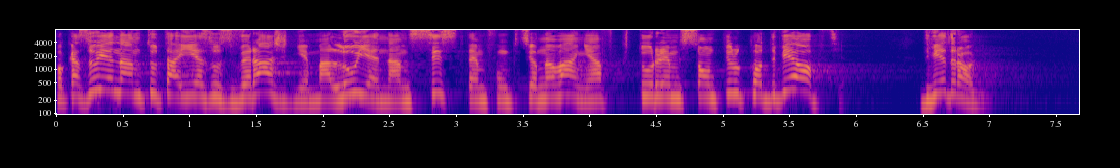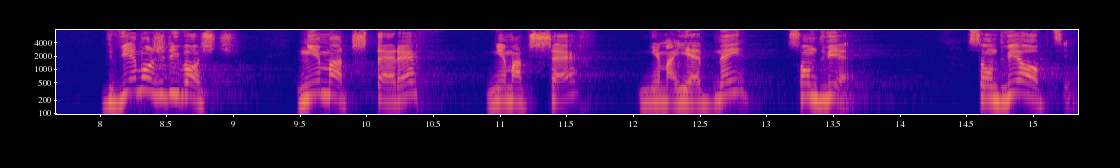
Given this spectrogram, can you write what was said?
Pokazuje nam tutaj Jezus wyraźnie, maluje nam system funkcjonowania, w którym są tylko dwie opcje, dwie drogi, dwie możliwości. Nie ma czterech, nie ma trzech, nie ma jednej, są dwie. Są dwie opcje.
